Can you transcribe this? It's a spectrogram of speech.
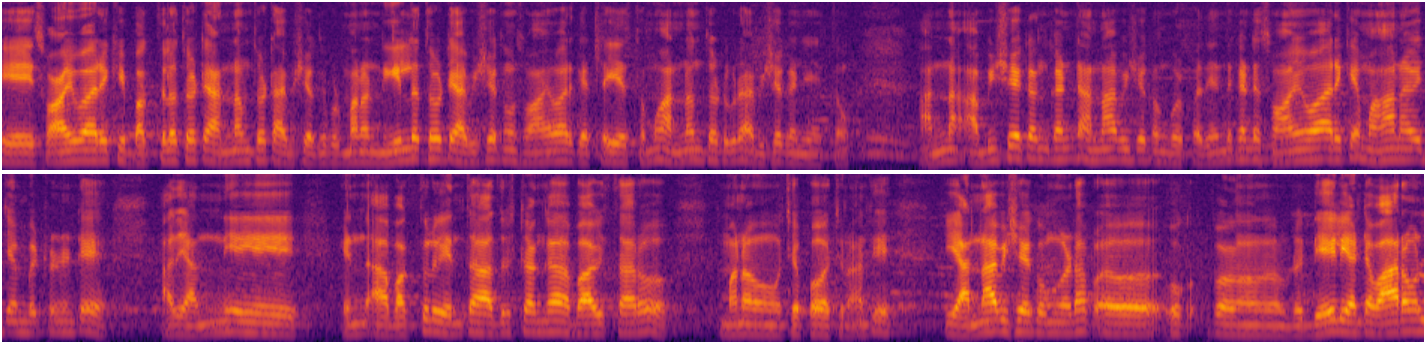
ఈ స్వామివారికి భక్తులతోటి అన్నంతో అభిషేకం. ఇప్పుడు మనం నీళ్ళతోటి అభిషేకం స్వామివారికి ఎట్లా చేస్తామో అన్నంతో కూడా అభిషేకం చేస్తాం. అన్న అభిషేకం కంటే అన్నాభిషేకం గొప్పది. ఎందుకంటే స్వామివారికే మహానైవేద్యం పెట్టుకుంటే అది అన్ని ఎన్- ఆ భక్తులు ఎంత అదృష్టంగా భావిస్తారో మనం చెప్పవచ్చు అంటే ఈ అన్నాభిషేకం కూడా డైలీ అంటే వారంలో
